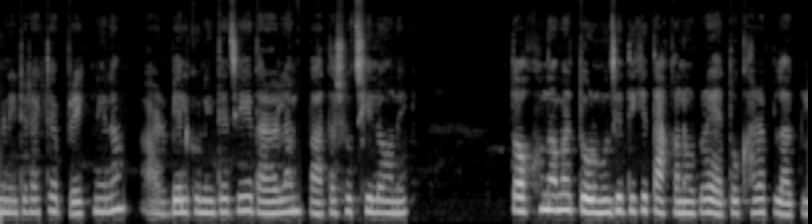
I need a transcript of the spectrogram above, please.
মিনিটের একটা ব্রেক নিলাম আর বেলকনিতে যেয়ে দাঁড়ালাম, বাতাসও ছিল অনেক। তখন আমার তরমুজের দিকে তাকানোর পরে এত খারাপ লাগল।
